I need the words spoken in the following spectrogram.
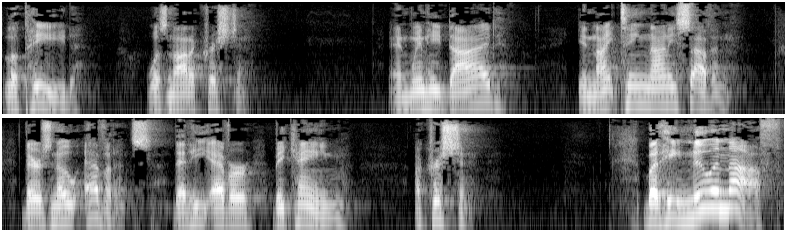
Lapide was not a Christian. And when he died in 1997, there's no evidence that he ever became a Christian. But he knew enough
